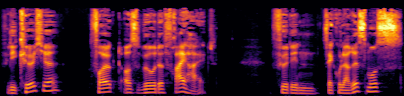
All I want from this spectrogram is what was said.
Für die Kirche folgt aus Würde Freiheit. Für den Säkularismus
